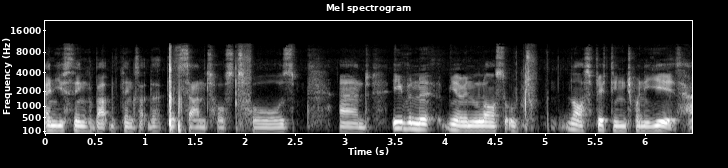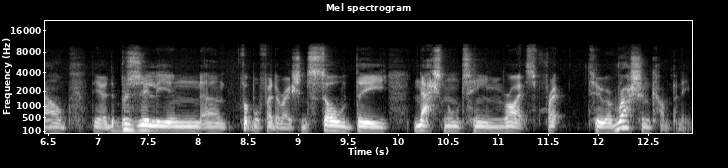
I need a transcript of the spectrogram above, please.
and you think about the things like the, the Santos tours, and even you know in the last sort of last 15, 20 years, how you know the Brazilian um, Football Federation sold the national team rights for, to a Russian company.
